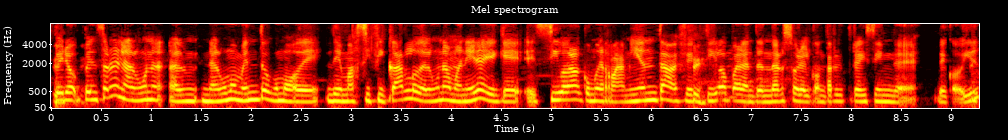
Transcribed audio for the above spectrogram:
Pero pensaron en, alguna, en algún momento como de, de, masificarlo de alguna manera y que eh, sirva como herramienta efectiva para entender sobre el contact tracing de, de, COVID.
